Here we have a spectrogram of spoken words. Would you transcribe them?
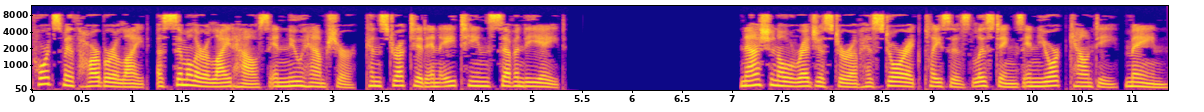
Portsmouth Harbour Light, a similar lighthouse in New Hampshire, constructed in 1878. National Register of Historic Places listings in York County, Maine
